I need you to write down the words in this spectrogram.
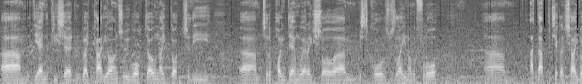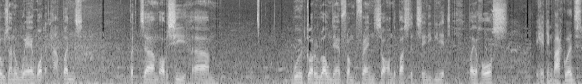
Um, at the end, the police said, right, carry on. So we walked down. I got to the um, to the point then where I saw um, Mr. Coles was lying on the floor. Um, at that particular time, I was unaware what had happened. But um, obviously, um, word got around there from friends on the bus that saying he'd been hit by a horse. It hit him backwards.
